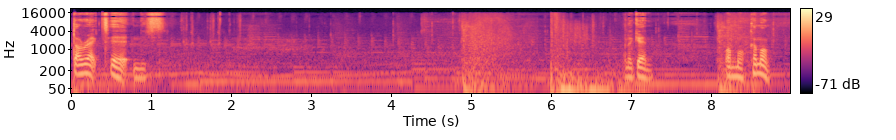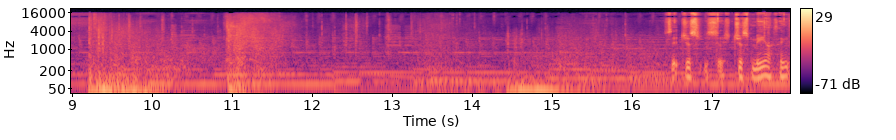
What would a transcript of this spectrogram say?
Direct hit and he's... And again. One more, come on. Is it just, just me, I think?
